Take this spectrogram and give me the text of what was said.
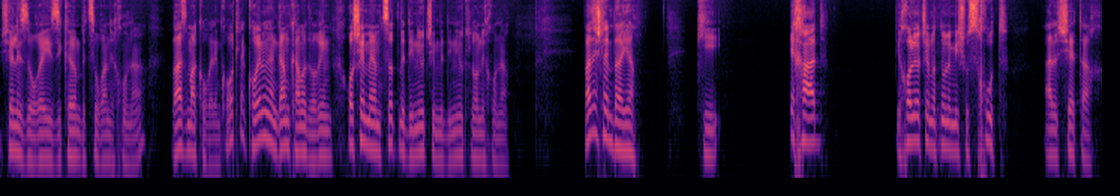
של אזורי זיכיון בצורה נכונה, ואז מה קורה להם? קורות, קורים להם גם כמה דברים, או שהן מאמצות מדיניות שהיא מדיניות לא נכונה. ואז יש להם בעיה. כי, אחד, יכול להיות שהם נתנו למישהו זכות על שטח.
